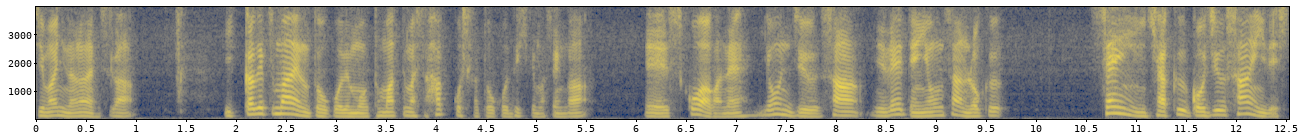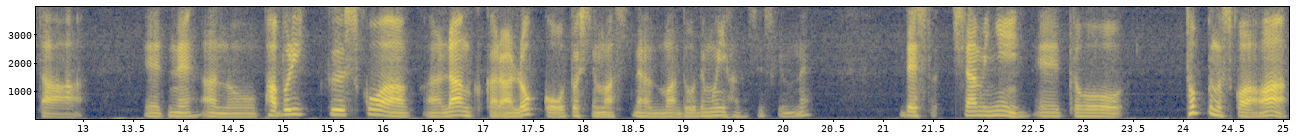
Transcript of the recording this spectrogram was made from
自慢にならないんですが、1ヶ月前の投稿でもう止まってました。8個しか投稿できてませんが、えー、スコアがね、43、0.436、1153位でした。えっ、ー、とね、あの、パブリックスコア、ランクから6個落としてます。まあ、どうでもいい話ですけどね。です。ちなみに、えっ、ー、と、トップのスコアは、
